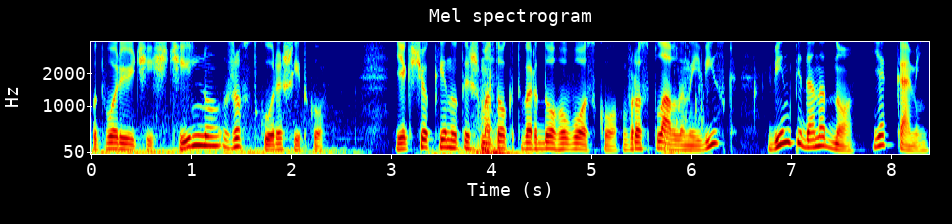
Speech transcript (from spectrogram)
утворюючи щільну жорстку решітку. Якщо кинути шматок твердого воску в розплавлений віск, він піде на дно, як камінь.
